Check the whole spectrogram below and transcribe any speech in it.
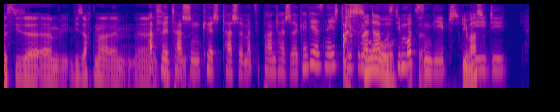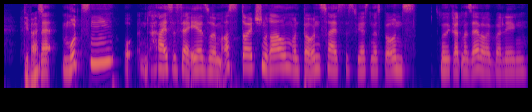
das diese, ähm, wie, wie sagt man, ähm, äh, Apfeltaschen, Kirschtasche, Marzipantasche. Kennt ihr das nicht? Die Ach gibt's immer da, wo es so, die Mutzen gibt. Die was? Die, die, Die was? na, Mutzen oh, heißt es ja eher so im ostdeutschen Raum und bei uns heißt es, wie heißt denn das bei uns? Das muss ich gerade mal selber überlegen.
